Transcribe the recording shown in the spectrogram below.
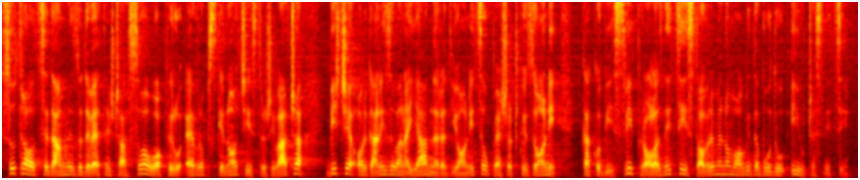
Sutra od 17 do 19 časova u okviru Evropske noći istraživača biće organizovana javna radionica u pešačkoj zoni kako bi svi prolaznici istovremeno mogli da budu i učesnici.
